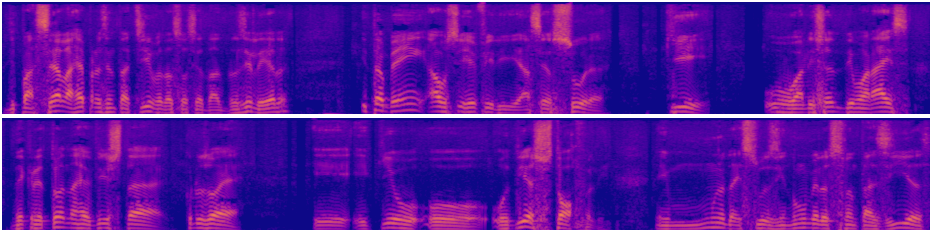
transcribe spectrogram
de parcela representativa da sociedade brasileira e também ao se referir à censura que o Alexandre de Moraes decretou na revista Cruzoé e, e que o, o, o Dias Toffoli, em uma das suas inúmeras fantasias,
